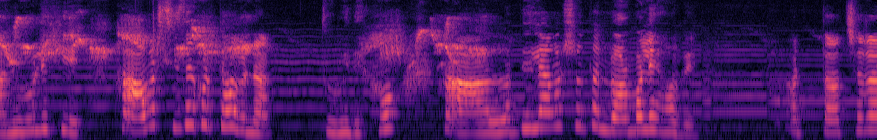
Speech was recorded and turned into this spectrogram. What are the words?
আমি বলি কি, আমার সিজার করতে হবে না। তুমি দেখো, আল্লাহ দিলে আমার সন্তান নর্মালি হবে। আর তাছাড়া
